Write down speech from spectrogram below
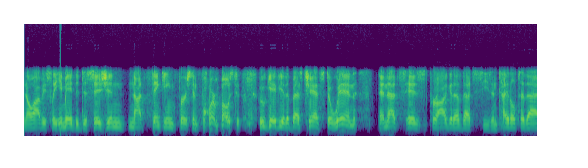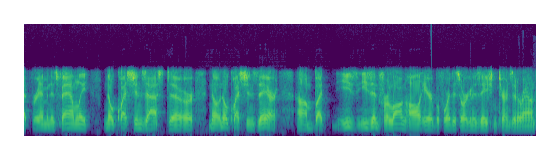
know, obviously he made the decision not thinking first and foremost who gave you the best chance to win, and that's his prerogative. That's he's entitled to that for him and his family. No questions asked, uh, or no no questions there. Um, but he's he's in for a long haul here before this organization turns it around.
